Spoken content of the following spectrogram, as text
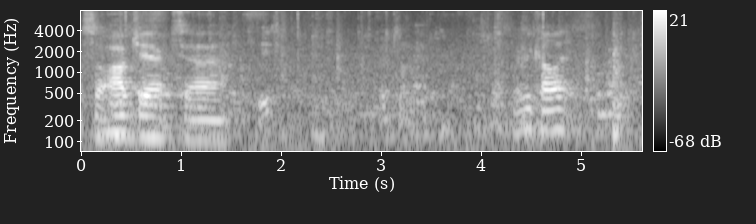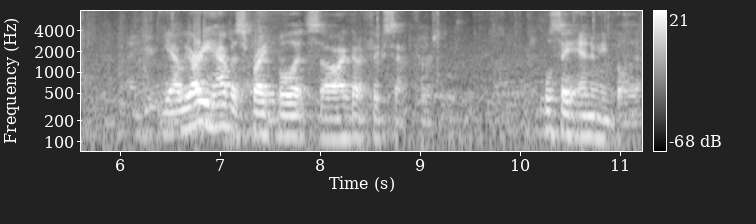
So object, uh, what do we call it? Yeah, we already have a sprite bullet, so I've got to fix that first. We'll say enemy bullet.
